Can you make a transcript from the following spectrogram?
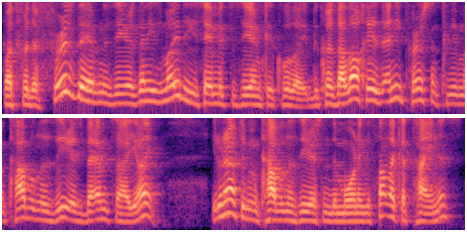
But for the first day of Naziris, then he's Moidi, you say Miktsas Yom Kekuloi, because the Allah is any person can be Makabal Naziris Be'emtza Yoim. You don't have to be Makabal Naziris in the morning, it's not like a Tainus.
